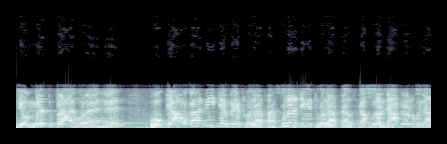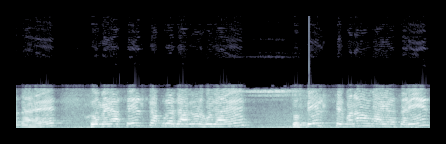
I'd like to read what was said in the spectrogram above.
जो मृत प्राय हो रहे हैं, वो क्या होगा? रीजनरेट हो जाता है, पुनर्जीवित हो जाता है, उसका पुनर्जागरण हो जाता है। तो मेरा सेल्स का पुनर्जागरण हो जाए तो सेल्स से बना हुआ यह शरीर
